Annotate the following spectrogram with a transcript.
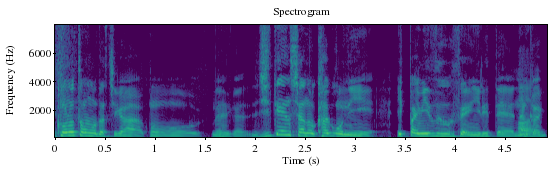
この友達がこう何か自転車のカゴにいっぱい水風船入れてなんかはい。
